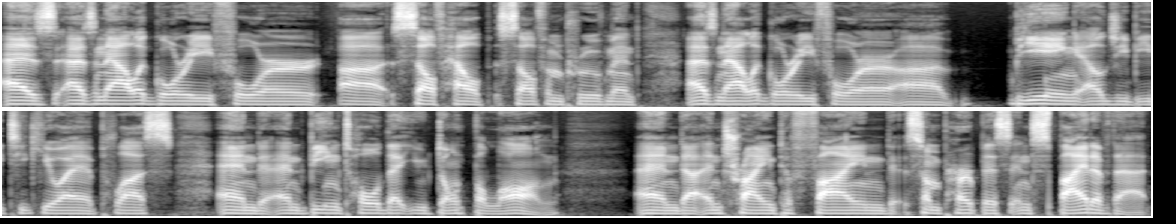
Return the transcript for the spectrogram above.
as as an allegory for uh, self help, self improvement, as an allegory for uh, being LGBTQIA plus and and being told that you don't belong, and uh, and trying to find some purpose in spite of that.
